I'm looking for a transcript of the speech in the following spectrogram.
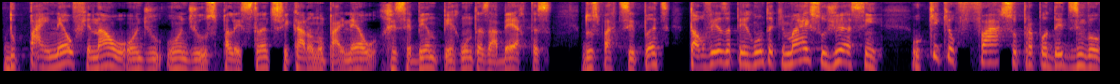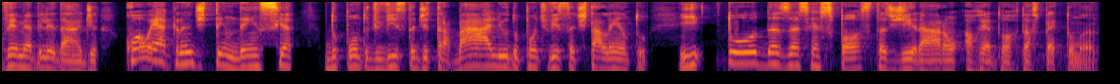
do painel final, onde, onde os palestrantes ficaram no painel recebendo perguntas abertas dos participantes. Talvez a pergunta que mais surgiu é assim: o que, que eu faço para poder desenvolver minha habilidade? Qual é a grande tendência do ponto de vista de trabalho, do ponto de vista de talento? E todas as respostas giraram ao redor do aspecto humano.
